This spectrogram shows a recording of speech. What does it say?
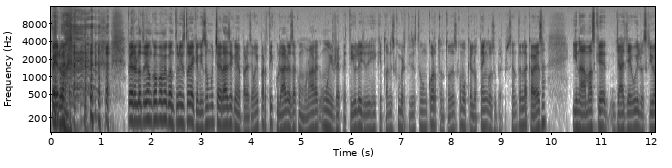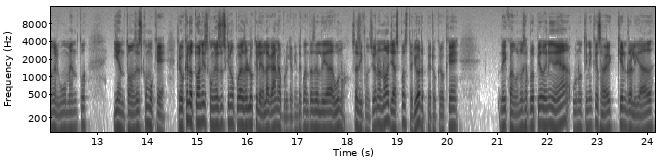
pero, pero el otro día un compa me contó una historia que me hizo mucha gracia, que me pareció muy particular, o sea, como una hora muy repetible. Y yo dije que tú es convertir esto en un corto. Entonces, como que lo tengo súper presente en la cabeza y nada más que ya llego y lo escribo en algún momento. Y entonces como que creo que lo tuanis con eso es que uno puede hacer lo que le dé la gana, porque a fin de cuentas es el día de uno. O sea, si funciona o no, ya es posterior, pero creo que de cuando uno se apropia de una idea, uno tiene que saber que en realidad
